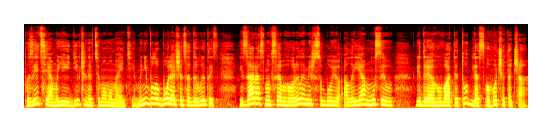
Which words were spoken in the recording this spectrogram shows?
позиція моєї дівчини в цьому моменті. Мені було боляче це дивитись, і зараз ми все обговорили між собою, але я мусив відреагувати тут для свого читача.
